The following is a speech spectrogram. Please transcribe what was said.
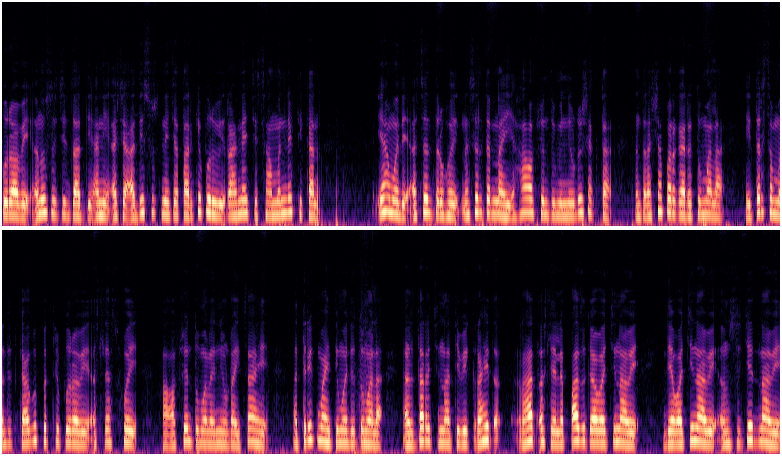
पुरावे अनुसूचित जाती आणि अशा अधिसूचनेच्या तारखेपूर्वी राहण्याचे सामान्य ठिकाण यामध्ये असेल तर होय नसेल तर नाही हा ऑप्शन तुम्ही निवडू शकता. नंतर अशा प्रकारे तुम्हाला इतर संबंधित कागदपत्रे पुरावे असल्यास होय हा ऑप्शन तुम्हाला निवडायचा आहे. अतिरिक्त माहितीमध्ये तुम्हाला अर्जदाराचे नातेवाईक राहत राहत असलेल्या पाच गावाची नावे देवाची नावे अनुसूचित नावे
